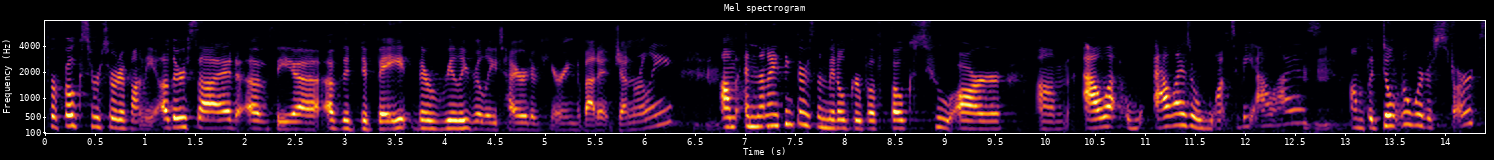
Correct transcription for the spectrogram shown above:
for folks who are sort of on the other side of the uh, of the debate, they're really really tired of hearing about it generally. Mhm. Um, and then I think there's the middle group of folks who are um, ally, allies or want to be allies, Mhm. um, but don't know where to start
